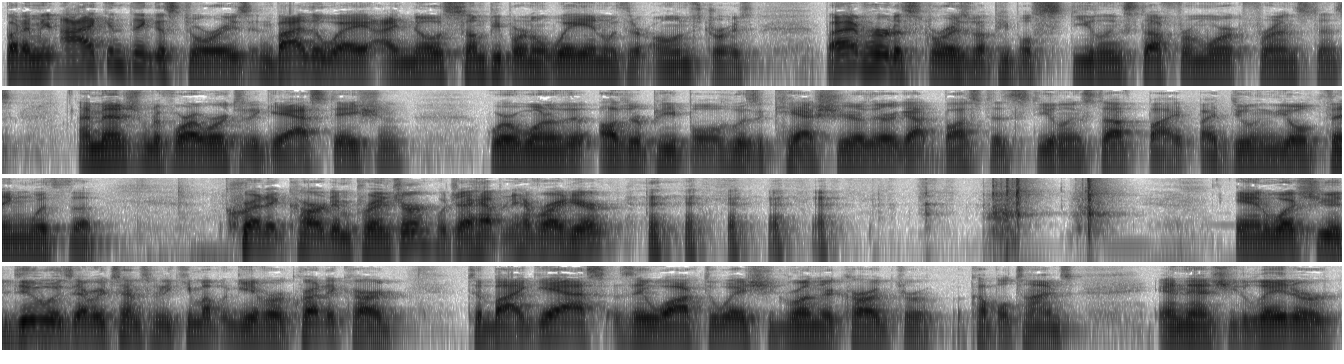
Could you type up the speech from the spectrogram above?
But I mean, I can think of stories. And by the way, I know some people are going to weigh in with their own stories. But I've heard of stories about people stealing stuff from work, for instance. I mentioned before I worked at a gas station where one of the other people who was a cashier there got busted stealing stuff by, by doing the old thing with the credit card imprinter, which I happen to have right here. and what she would do is every time somebody came up and gave her a credit card to buy gas, as they walked away, she'd run their card through a couple times. And then she'd later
